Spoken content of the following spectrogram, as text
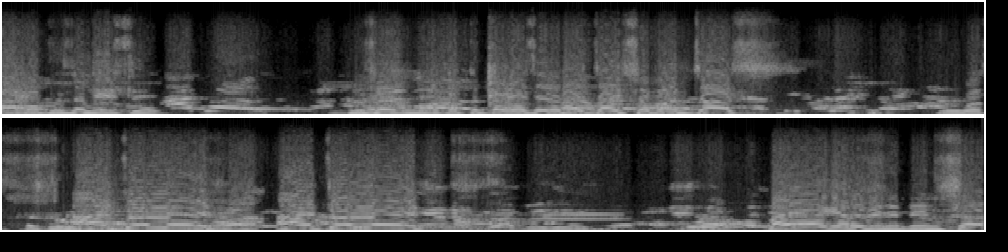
টাকা তুলতে নিয়েছি। দুশো পঁচাত্তর টাকা ছেড়ে চারশো পঞ্চাশ। আয় চল্লিশ আয় চল্লিশ ভাই এগারো কেজি তিনশো।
